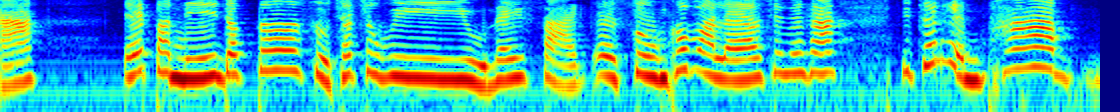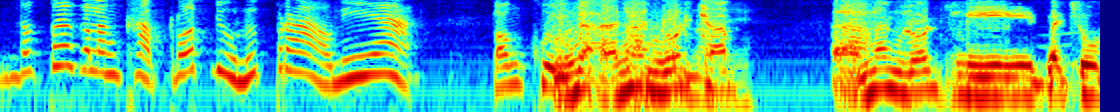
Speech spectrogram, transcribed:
นะเอ๊ะตอนนี้ดรสุชัชวีอยู่ในสายเออซูมเข้ามาแล้วใช่ไหมคะดิฉันเห็นภาพดรกำลังขับรถอยู่หรือเปล่าเนี่ยต้องคุยกับอาจารย์นั่งรถครับหน่อยอ่านั่งรถมีประชุม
